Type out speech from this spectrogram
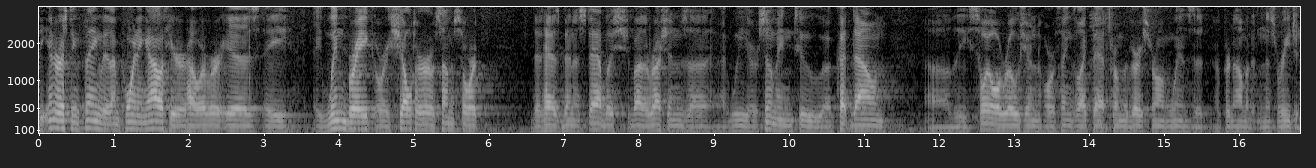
the interesting thing that I'm pointing out here, however, is a, a windbreak or a shelter of some sort that has been established by the Russians, uh, we are assuming to uh, cut down uh, the soil erosion or things like that from the very strong winds that are predominant in this region.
